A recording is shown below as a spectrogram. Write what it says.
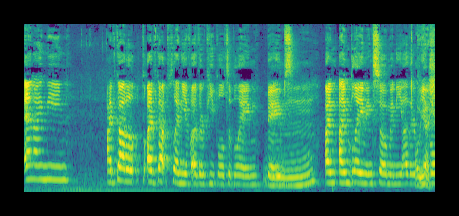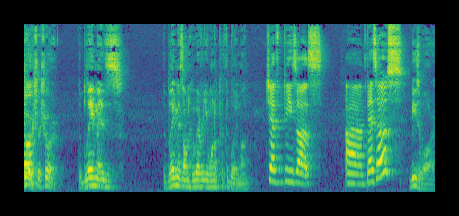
And I mean, I've got a, I've got plenty of other people to blame, babes. Mm-hmm. I'm I'm blaming so many other Oh people. yeah, sure, sure, sure. The blame is The blame is on whoever you want to put the blame on. Jeff Bezos, uh, Bezos, Beeswar.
